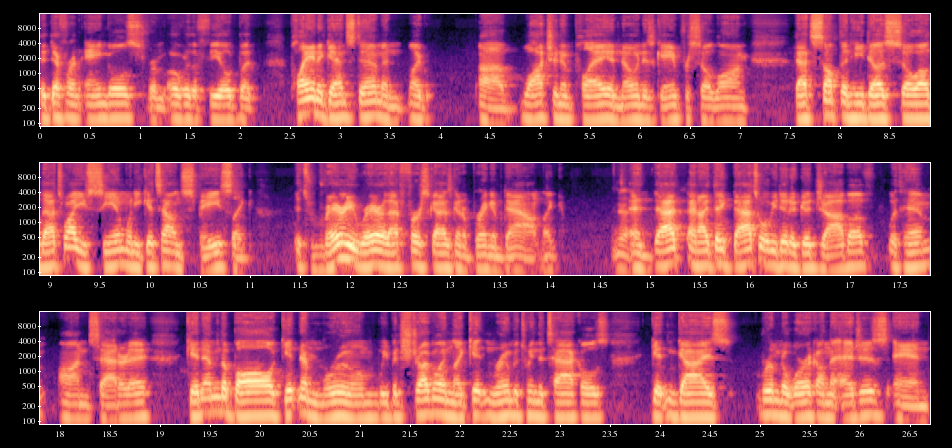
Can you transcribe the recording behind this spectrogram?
the different angles from over the field, but playing against him and like uh, watching him play and knowing his game for so long, that's something he does so well. That's why you see him when he gets out in space. Like it's very rare that first guy is going to bring him down. Like Yeah. And that and I think that's what we did a good job of with him on Saturday. Getting him the ball, getting him room. We've been struggling like getting room between the tackles, getting guys room to work on the edges and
